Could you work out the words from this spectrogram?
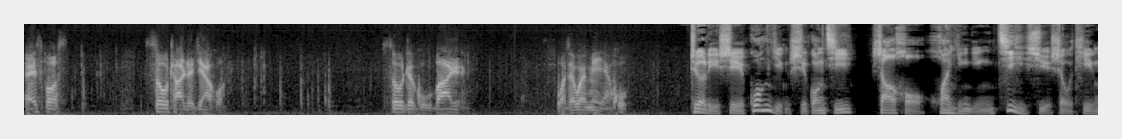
S boss，搜查这家伙，搜这古巴人，我在外面掩护。这里是光影时光机，稍后欢迎您继续收听。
